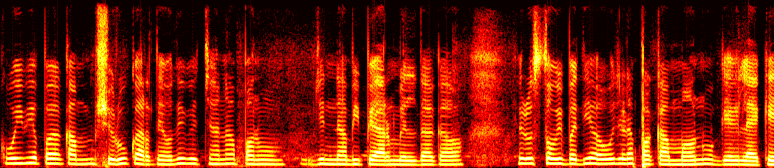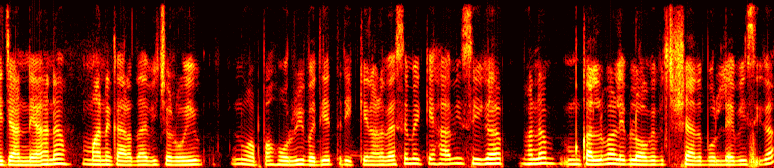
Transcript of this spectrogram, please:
ਕੋਈ ਵੀ ਆਪਾਂ ਕੰਮ ਸ਼ੁਰੂ ਕਰਦੇ ਆ ਉਹਦੇ ਵਿੱਚ ਹੈ ਨਾ ਆਪਾਂ ਨੂੰ ਜਿੰਨਾ ਵੀ ਪਿਆਰ ਮਿਲਦਾ ਗਾ ਫਿਰ ਉਸ ਤੋਂ ਵੀ ਵਧੀਆ ਉਹ ਜਿਹੜਾ ਆਪਾਂ ਕੰਮ ਆ, ਉਹਨੂੰ ਅੱਗੇ ਲੈ ਕੇ ਜਾਂਦੇ ਆ, ਹਨਾ? ਮਨ ਕਰਦਾ ਵੀ ਚਲੋ ਇਹ ਨੂੰ ਆਪਾਂ ਹੋਰ ਵੀ ਵਧੀਆ ਤਰੀਕੇ ਨਾਲ। ਵੈਸੇ ਮੈਂ ਕਿਹਾ ਵੀ ਸੀਗਾ, ਹਨਾ? ਕੱਲ ਵਾਲੇ ਬਲੌਗ ਵਿੱਚ ਸ਼ਾਇਦ ਬੋਲਿਆ ਵੀ ਸੀਗਾ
